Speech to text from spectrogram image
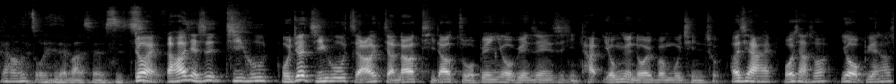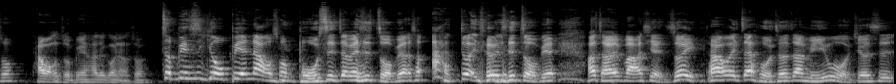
然后昨天才发生的事情。对，然后而且是几乎，我觉得几乎只要讲到提到左边、右边这件事情，他永远都会分不清楚。而且还，我想说右边，他说他往左边，他就跟我讲说这边是右边啊，我说不是，这边是左边。他说啊，对，这边是左边，他才会发现，所以他会在火车站迷路。我觉得是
